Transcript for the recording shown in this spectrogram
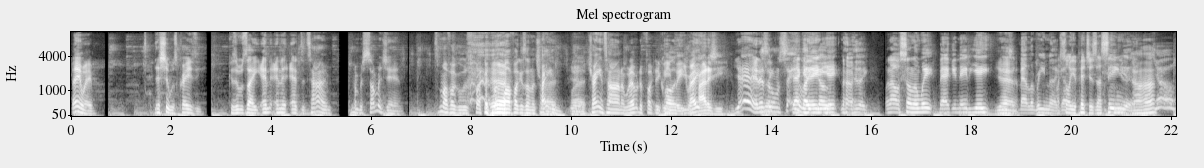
But anyway, this shit was crazy because it was like, and and at the time, remember Summer Jam. This motherfucker was fucking putting motherfuckers on the train, Word, word. train time or whatever the fuck they He- call it, right? Prodigy. Yeah, that's what I'm saying. Back like, in yo, no, he's like when I was selling weight back in '88. he was Yeah. a ballerina. I got saw your pictures. I seen you. Uh huh. Yo,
